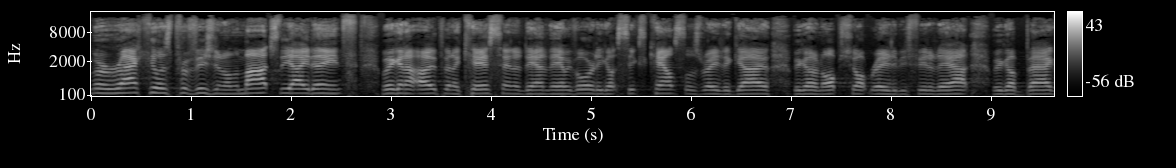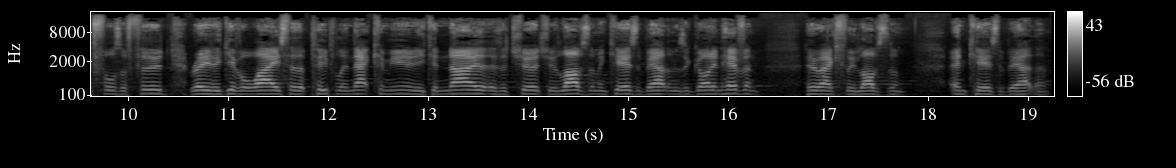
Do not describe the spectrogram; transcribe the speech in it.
Miraculous provision. On March the 18th, we're going to open a care centre down there. We've already got six counsellors ready to go. We've got an op shop ready to be fitted out. We've got bagfuls of food ready to give away so that people in that community can know that there's a church who loves them and cares about them. There's a God in heaven who actually loves them and cares about them.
